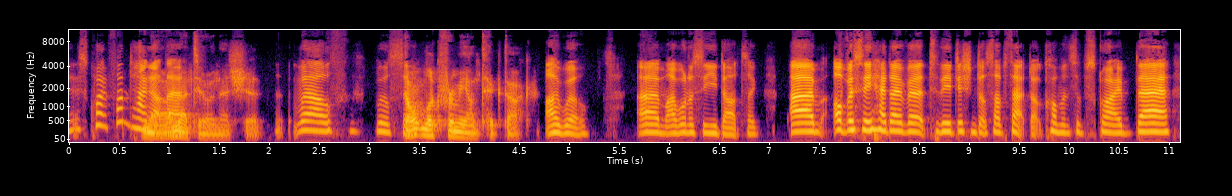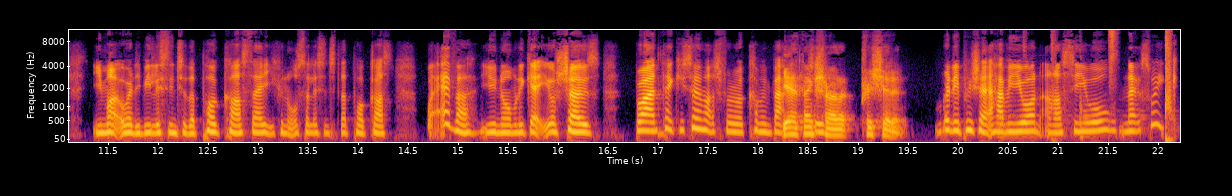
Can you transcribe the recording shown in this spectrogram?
It's quite fun to hang no, out there. I'm not doing that shit. Well, we'll see. Don't look for me on TikTok. I will. Um, I want to see you dancing. Um, obviously, head over to the addition.substack.com and subscribe there. You might already be listening to the podcast there. You can also listen to the podcast wherever you normally get your shows. Brian, thank you so much for coming back. Yeah, thanks, Charlotte. Appreciate it. Really appreciate having you on, and I'll see you all next week.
